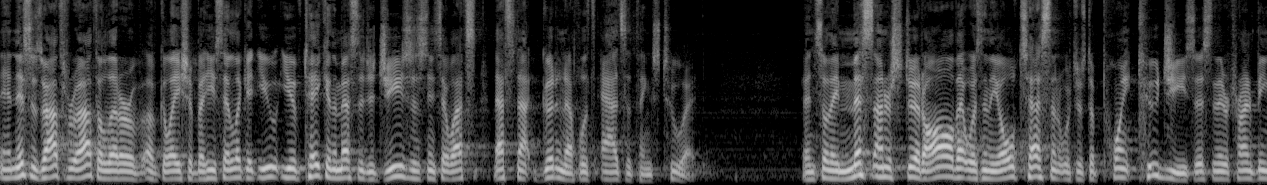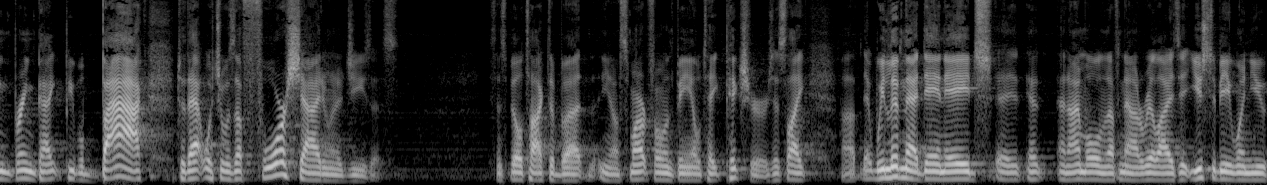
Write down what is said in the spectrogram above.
And this is out throughout the letter of, of Galatia, but he said, Look at you, you've taken the message of Jesus, and he said, Well, that's, that's not good enough. Let's add some things to it. And so they misunderstood all that was in the Old Testament, which was to point to Jesus, and they were trying to bring, bring back people back to that which was a foreshadowing of Jesus. Since Bill talked about you know smartphones being able to take pictures, it's like uh, we live in that day and age, uh, and I'm old enough now to realize it used to be when you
